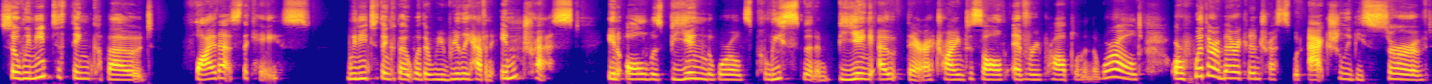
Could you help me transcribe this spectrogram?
So we need to think about why that's the case. We need to think about whether we really have an interest in always being the world's policeman and being out there trying to solve every problem in the world, or whether American interests would actually be served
